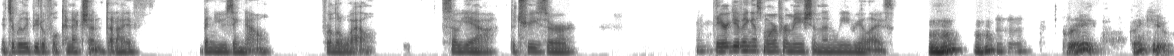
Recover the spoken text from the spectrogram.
it's a really beautiful connection that i've been using now for a little while so yeah the trees are they're giving us more information than we realize mm-hmm, Mhm. Mhm. Great. Thank you.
